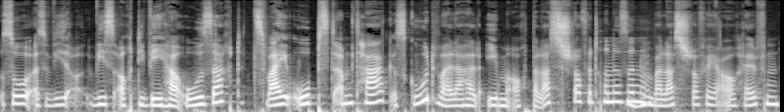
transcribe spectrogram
so, also wie, wie es auch die WHO sagt, zwei Obst am Tag ist gut, weil da halt eben auch Ballaststoffe drin sind Mhm. und Ballaststoffe ja auch helfen,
